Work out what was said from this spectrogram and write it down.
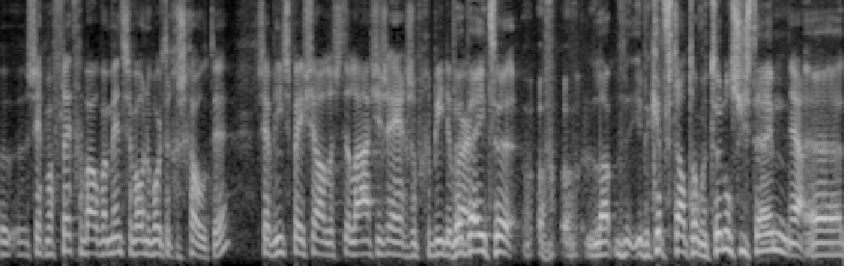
eh, zeg maar flatgebouw waar mensen wonen, wordt er geschoten. Hè? Ze hebben niet speciale stellages ergens op gebieden We waar. weten, of- of- la- ik heb verteld over het tunnelsysteem. Ja. Eh, er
